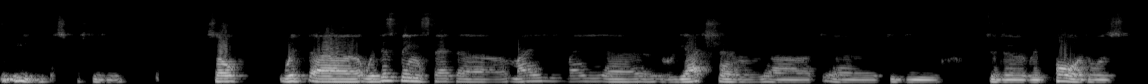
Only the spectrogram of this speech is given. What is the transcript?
Excuse me. So with uh, with this being said, uh, my my uh, reaction uh, uh, to the to the report was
